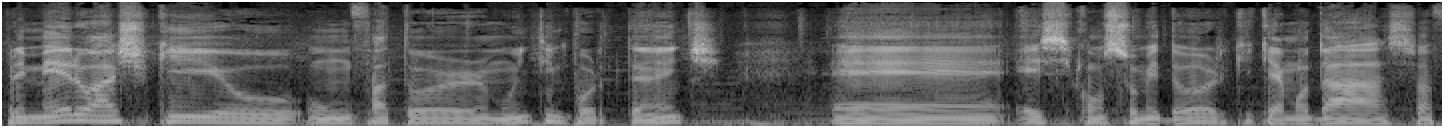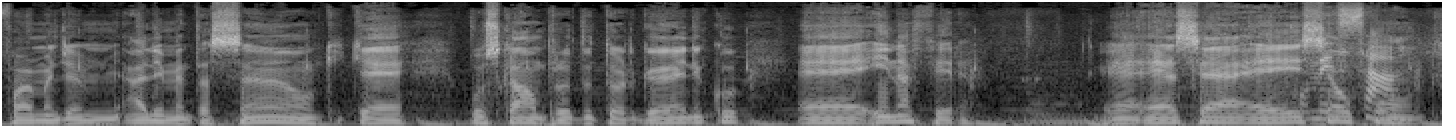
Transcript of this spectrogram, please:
primeiro, acho que o, um fator muito importante é, esse consumidor que quer mudar a sua forma de alimentação, que quer buscar um produto orgânico, é ir na feira. É, essa é, é esse Começar. é o ponto.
